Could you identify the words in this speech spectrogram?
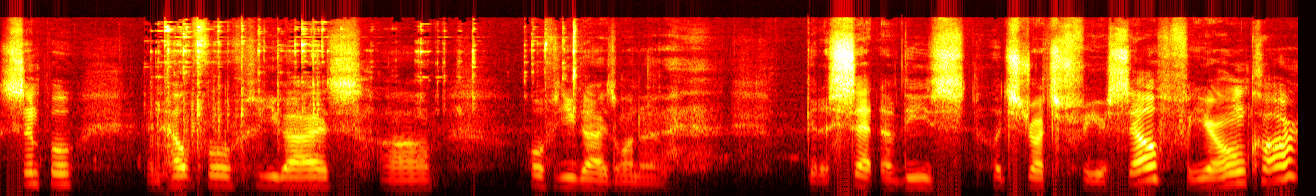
simple and helpful to you guys. Um, hopefully you guys want to get a set of these hood struts for yourself, for your own car.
